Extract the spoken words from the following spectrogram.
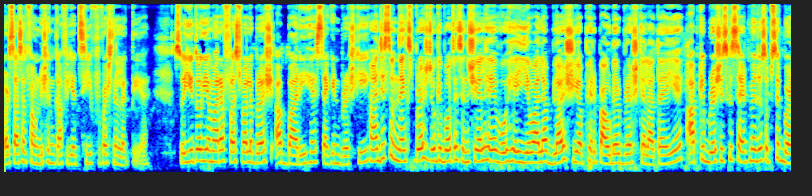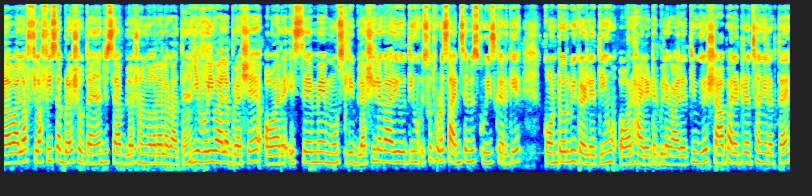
और साथ साथ फाउंडेशन काफ़ी अच्छी प्रोफेशनल लगती है। सो so, ये तो गया हमारा फ़र्स्ट वाला ब्रश अब बारी है सेकंड ब्रश की। हाँ जी सो नेक्स्ट ब्रश जो कि बहुत एसेंशियल है वो है ये वाला ब्लश या फिर पाउडर ब्रश कहलाता है ये। आपके ब्रशेस के सेट में जो सबसे बड़ा वाला फ्लफी सा ब्रश होता है ना जिससे आप ब्लश ऑन वगैरह लगाते हैं ये वही वाला ब्रश है और इससे मैं मोस्टली ब्लश ही लगा रही होती हूँ। इसको थोड़ा साइड से मैं स्क्वीज़ करके कॉन्टोर भी कर लेती हूँ और हाईलाइटर भी लगा लेती हूँ क्योंकि शार्प हाईलाइटर अच्छा नहीं लगता है।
